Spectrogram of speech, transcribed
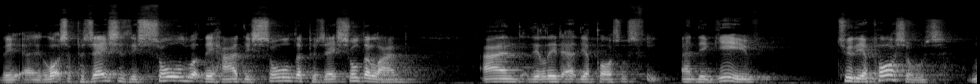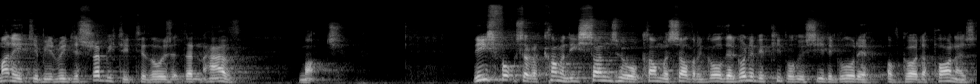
they, uh, lots of possessions, they sold what they had, they sold their possessions, sold their land, and they laid it at the apostles' feet. And they gave to the apostles money to be redistributed to those that didn't have much. These folks that are coming, these sons who will come with silver and gold, they're going to be people who see the glory of God upon us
